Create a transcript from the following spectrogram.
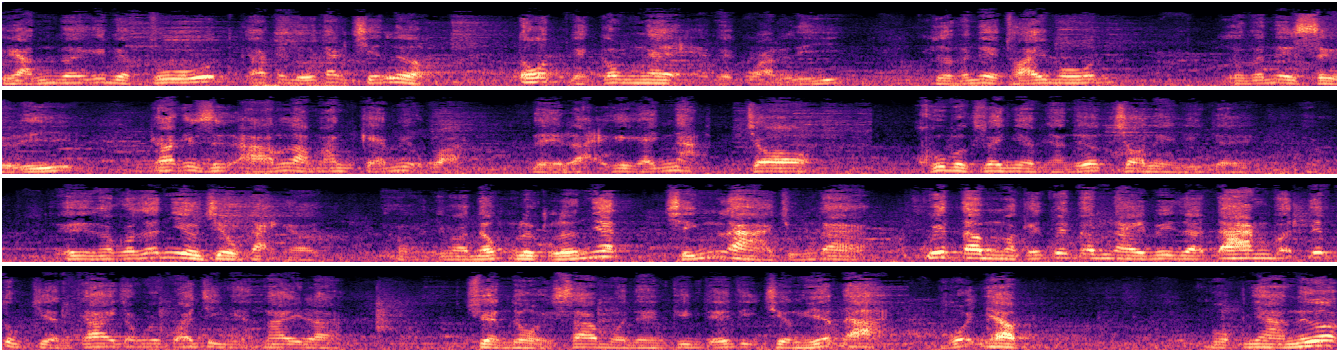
gắn với cái việc thu hút các cái đối tác chiến lược tốt về công nghệ, về quản lý. Rồi vấn đề thoái vốn rồi vấn đề xử lý các cái dự án làm ăn kém hiệu quả để lại cái gánh nặng cho khu vực doanh nghiệp nhà nước cho nền kinh tế thì nó có rất nhiều chiều cạnh rồi nhưng mà động lực lớn nhất chính là chúng ta quyết tâm mà cái quyết tâm này bây giờ đang vẫn tiếp tục triển khai trong cái quá trình hiện nay là chuyển đổi sang một nền kinh tế thị trường hiện đại, hội nhập, một nhà nước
